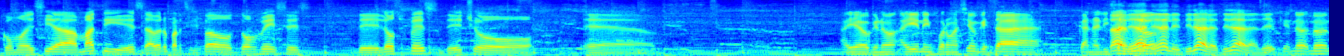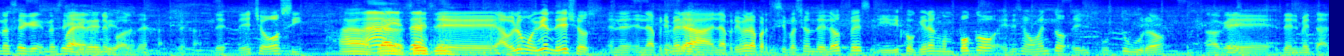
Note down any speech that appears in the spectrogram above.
como decía Mati, es haber participado dos veces de Los Fest. De hecho, eh, Hay algo que no, hay una información que está canalizando. dale, dale, dale, tirala, tirala. De, Es que no, no, no sé qué, no sé qué bueno, quiere no decir. importa, deja, deja. De, de hecho, Ozzy Ah, Ah, claro, ahí está. sí, sí. eh, habló muy bien de ellos en, la- en la primera, en la primera participación de Los Fest y dijo que eran un poco, en ese momento, el futuro de- del metal.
